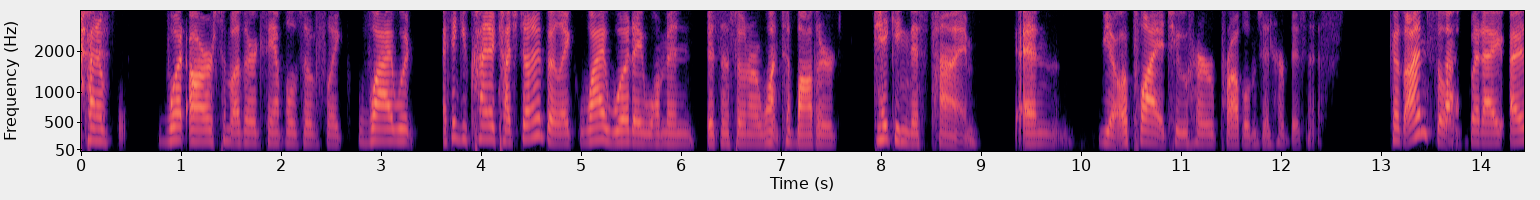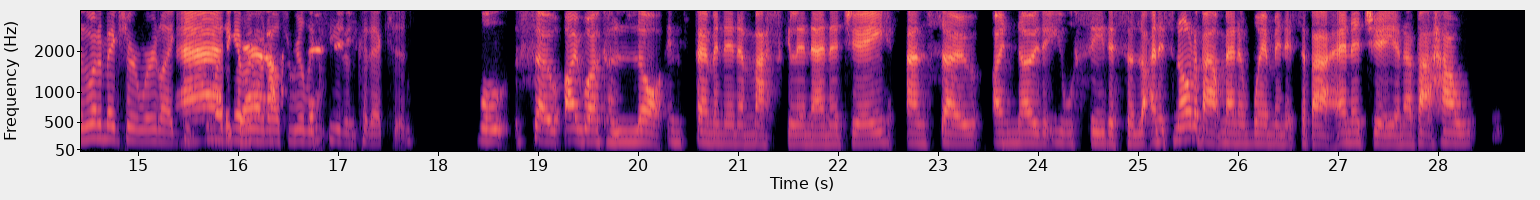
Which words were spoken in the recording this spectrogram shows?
kind of what are some other examples of like why would I think you kind of touched on it, but like, why would a woman business owner want to bother taking this time and, you know, apply it to her problems in her business? Because I'm sold, uh, but I, I just want to make sure we're like letting yeah, everyone else really see this connection. Well, so I work a lot in feminine and masculine energy. And so I know that you will see this a lot. And it's not about men and women, it's about energy and about how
